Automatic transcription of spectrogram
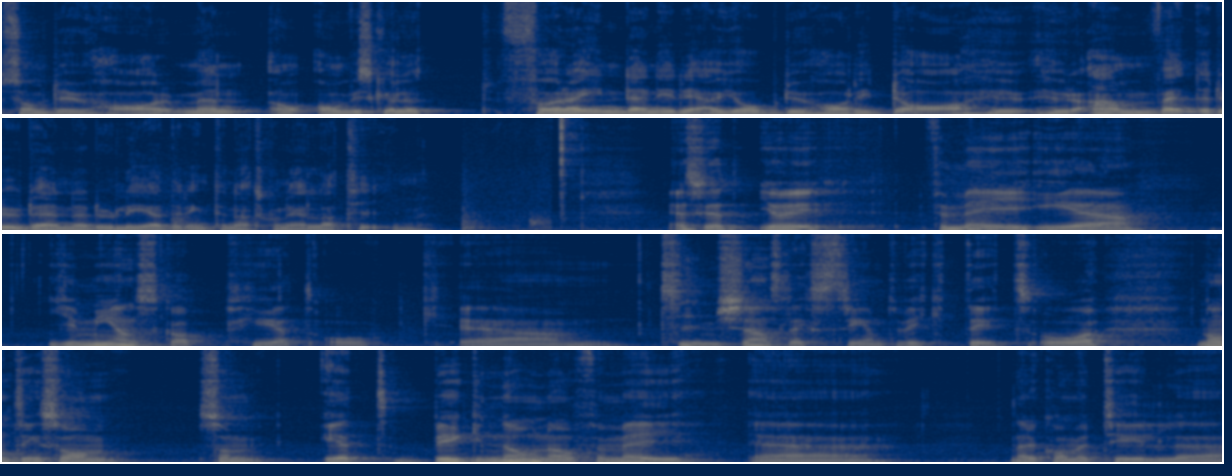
som du har. Men om, om vi skulle föra in den i det jobb du har idag, hur, hur använder du den när du leder internationella team? Jag skulle, jag för mig är gemenskaphet och eh, teamkänsla extremt viktigt och någonting som, som är ett big no-no för mig eh, när det kommer till eh,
